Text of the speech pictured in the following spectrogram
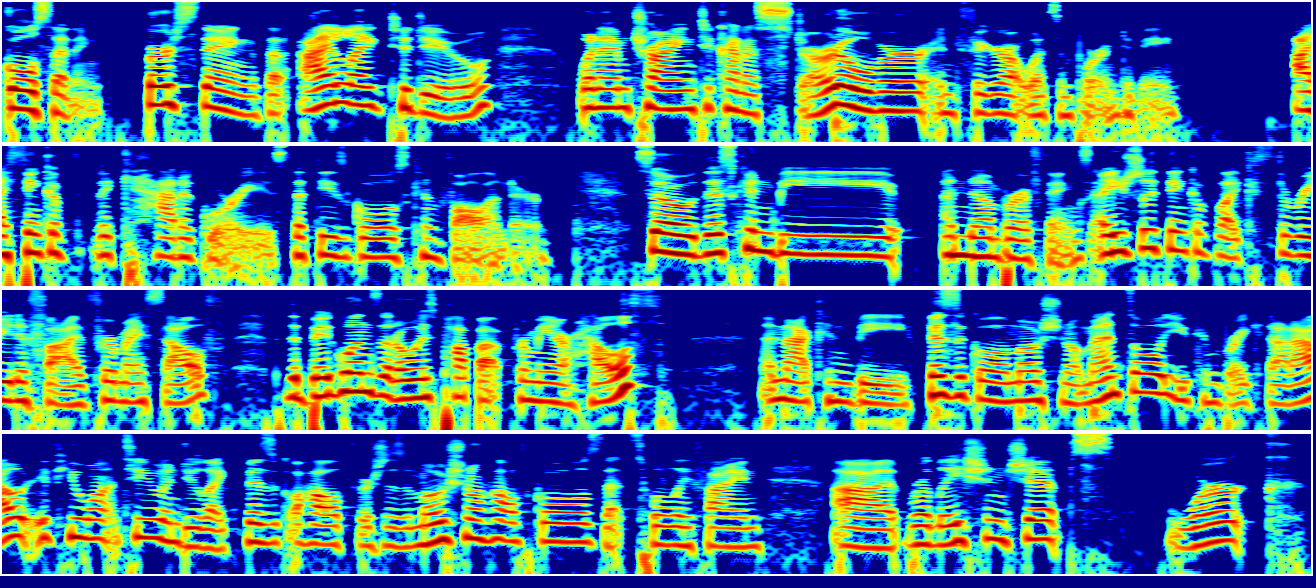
goal setting. First thing that I like to do when I'm trying to kind of start over and figure out what's important to me. I think of the categories that these goals can fall under. So, this can be a number of things. I usually think of like three to five for myself. But the big ones that always pop up for me are health, and that can be physical, emotional, mental. You can break that out if you want to and do like physical health versus emotional health goals. That's totally fine. Uh, relationships, work,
